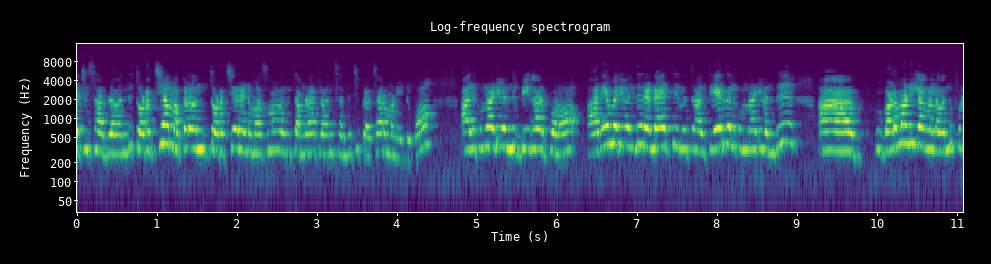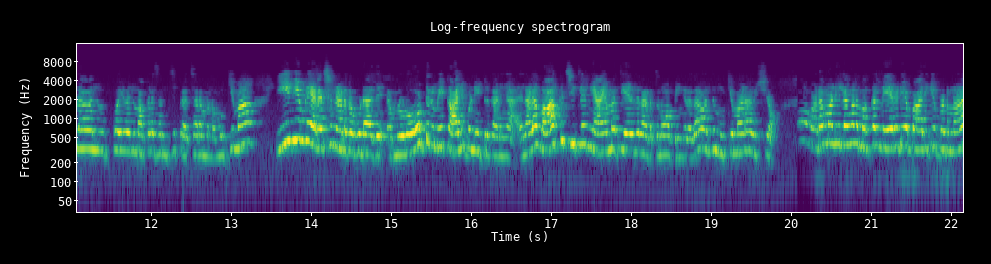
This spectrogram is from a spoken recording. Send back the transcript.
கட்சி சார்பில் வந்து தொடர்ச்சியா மக்களை வந்து தொடர்ச்சியா ரெண்டு மாசமா வந்து தமிழ்நாட்டுல வந்து சந்திச்சு பிரச்சாரம் பண்ணிட்டு இருக்கோம். அதுக்கு முன்னாடி வந்து பீகார் போனோம். அதே மாதிரி வந்து ரெண்டாயிரத்தி இருபத்தி நாலு தேர்தலுக்கு முன்னாடி வந்து வட மாநிலங்களில் வந்து ஃபுல்லாக வந்து போய் வந்து மக்களை சந்திச்சு பிரச்சாரம் பண்ணோம். முக்கியமாக இவிஎம்ல எலெக்ஷன் நடத்தக்கூடாது. நம்மளோட ஓட்டுரிமையை காலி பண்ணிட்டு இருக்கானுங்க அதனால வாக்குச்சீட்டில் நியாயமாக தேர்தல் நடத்தணும் அப்படிங்கிறதா வந்து முக்கியமான விஷயம். வட மாநிலங்கள் மக்கள் நேரடியாக பாதிக்கப்படுறதுனால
